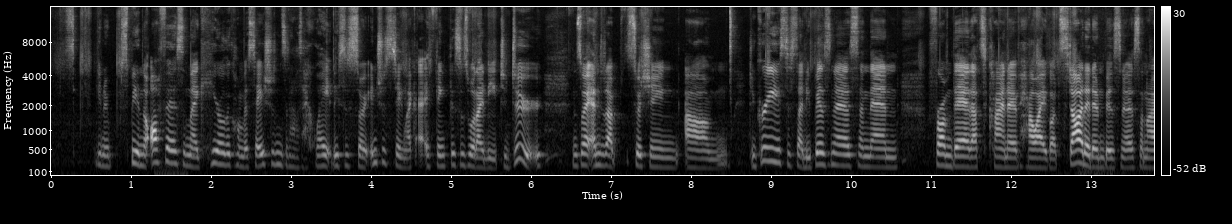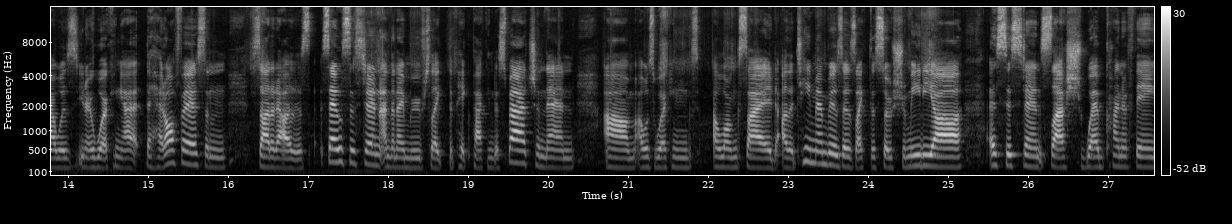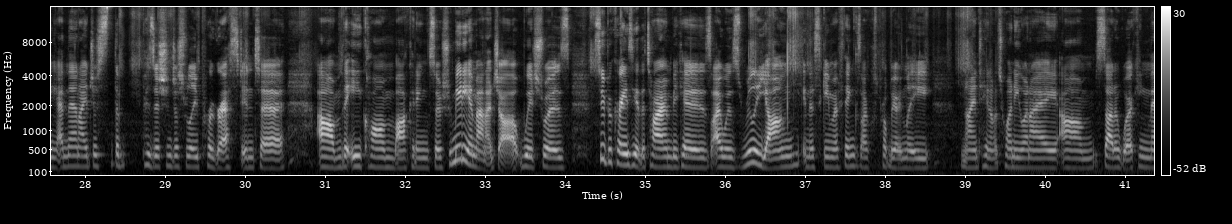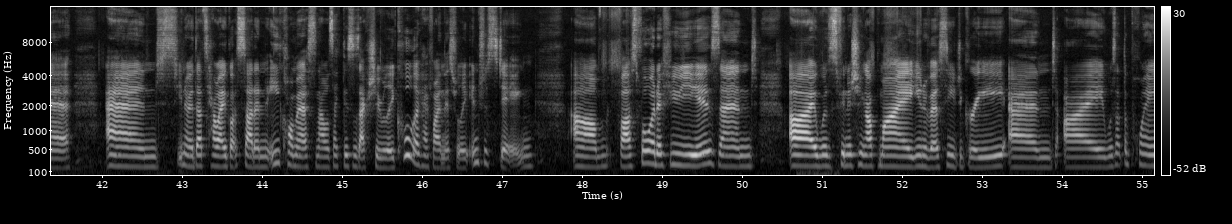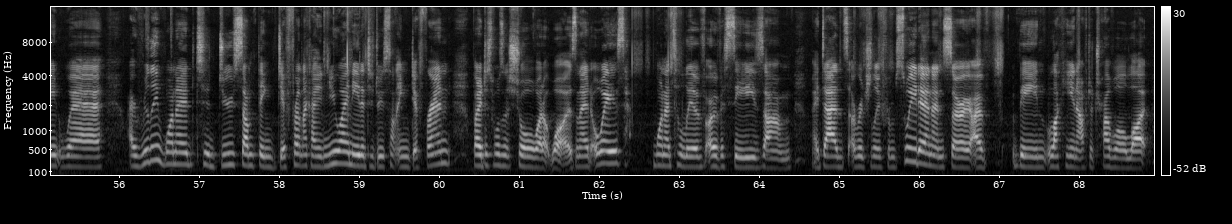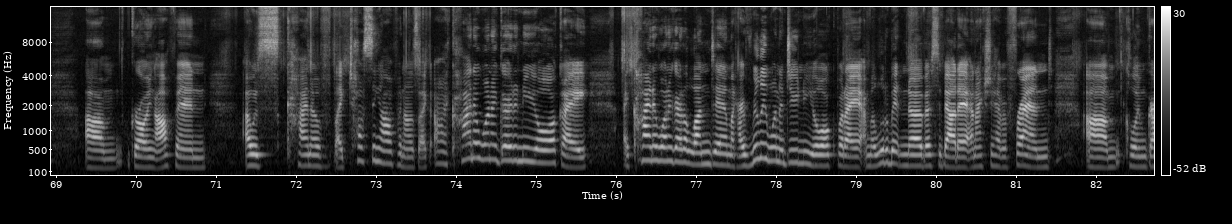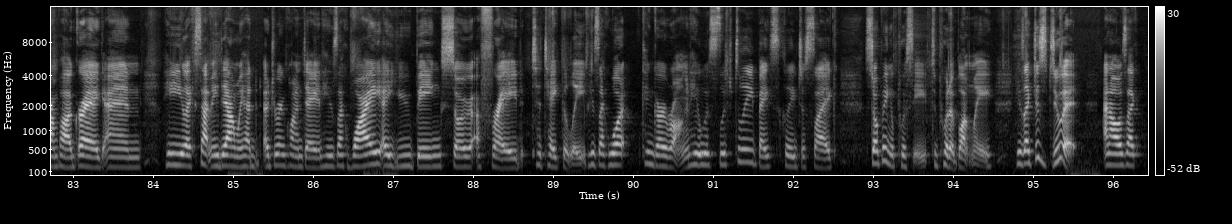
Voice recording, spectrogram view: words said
you know be in the office and like hear all the conversations. And i was like wait this is so interesting. Like i think this is what i need to do. And so i ended up switching um, degrees to study business. And then from there, that's kind of how I got started in business. And I was, you know, working at the head office and started out as sales assistant. And then I moved to like the pick, pack, and dispatch. And then um, I was working alongside other team members as like the social media assistant slash web kind of thing. And then I just, the position just really progressed into um, the ecom marketing social media manager, which was super crazy at the time because I was really young in the scheme of things. I was probably only 19 or 20 when I um, started working there. And, you know, that's how I got started in e commerce. And I was like, this is actually really cool. Like, I find this really interesting. Um, fast forward a few years, and I was finishing up my university degree, and I was at the point where I really wanted to do something different. Like I knew I needed to do something different, but I just wasn't sure what it was. And I'd always wanted to live overseas. Um, my dad's originally from Sweden, and so I've been lucky enough to travel a lot um, growing up. And I was kind of like tossing up, and I was like, oh, I kind of want to go to New York. I I kind of want to go to London. Like, I really want to do New York, but I, am a little bit nervous about it. And I actually have a friend, um, call him Grandpa Greg, and he like sat me down. We had a drink one day, and he's like, "Why are you being so afraid to take the leap?" He's like, "What can go wrong?" And he was literally basically just like, "Stop being a pussy," to put it bluntly. He's like, "Just do it." And I was like,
